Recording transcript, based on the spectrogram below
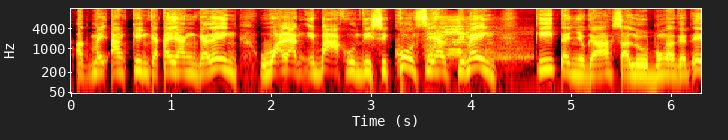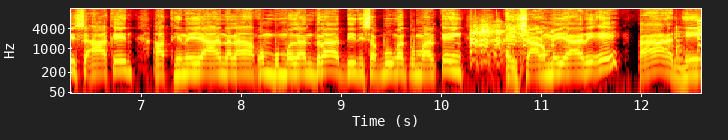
at may angking kakayang galing. Walang iba kundi si Konsihal Timeng. Kita nyo ga, sa lubong agad eh sa akin at hinayaan na lang akong bumalandra din sa bungat pumarking. Ay siya ang may-ari eh, paanhin.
